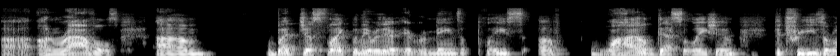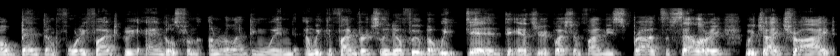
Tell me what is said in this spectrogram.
uh, unravels. Um, but just like when they were there, it remains a place of wild desolation. The trees are all bent on 45 degree angles from the unrelenting wind, and we can find virtually no food. But we did, to answer your question, find these sprouts of celery, which I tried,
